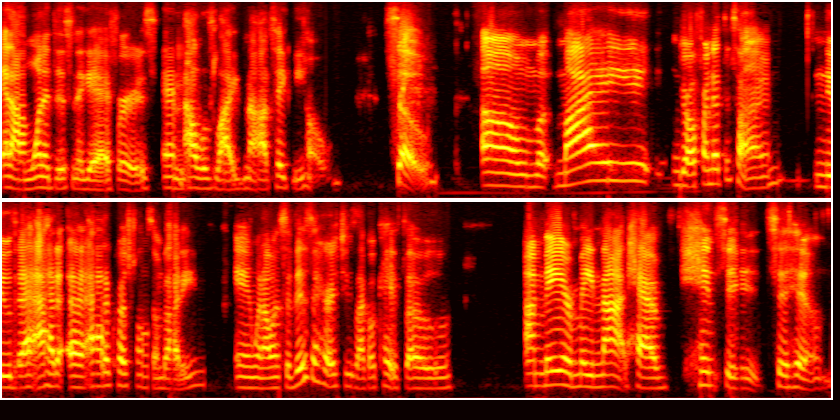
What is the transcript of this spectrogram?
and I wanted this nigga at first, and I was like, Nah, take me home. So, um, my girlfriend at the time knew that I had a, I had a crush on somebody, and when I went to visit her, she was like, Okay, so I may or may not have hinted to him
